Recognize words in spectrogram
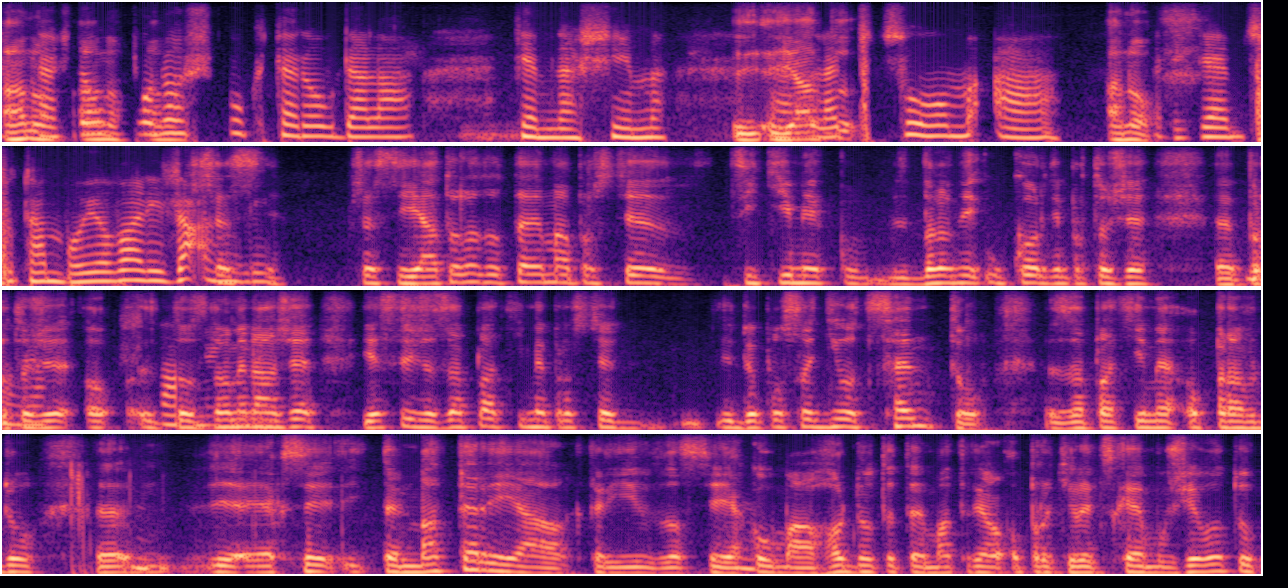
ano, každou ano, ponožku, ano. kterou dala těm našim Já eh, to... a ano. lidem, co tam bojovali za Přesně. Anglii. Přesně, já tohleto téma prostě cítím jako velmi úkorně, protože, eh, no, protože o, to znamená, že jestliže zaplatíme prostě do posledního centu, zaplatíme opravdu eh, jak si ten materiál, který vlastně, jakou má hodnotu ten materiál oproti lidskému životu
